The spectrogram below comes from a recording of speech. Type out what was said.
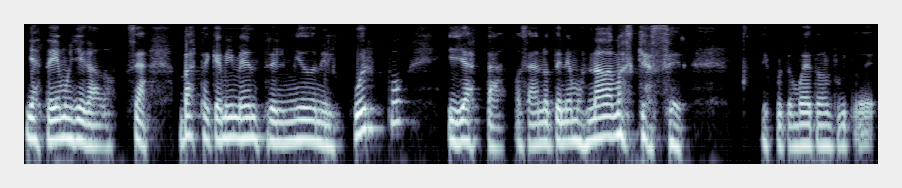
Y hasta hemos llegado. O sea, basta que a mí me entre el miedo en el cuerpo y ya está. O sea, no tenemos nada más que hacer. Disculpen, voy a tomar un poquito de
